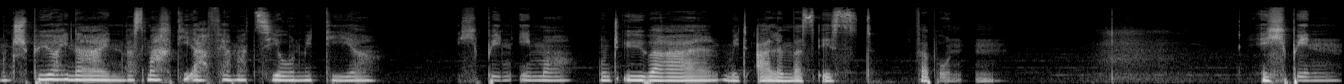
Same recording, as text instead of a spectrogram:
Und spür hinein, was macht die Affirmation mit dir? Ich bin immer und überall mit allem, was ist verbunden. Ich bin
